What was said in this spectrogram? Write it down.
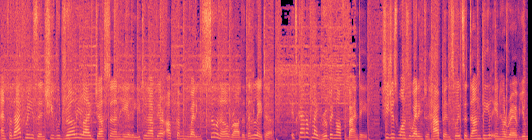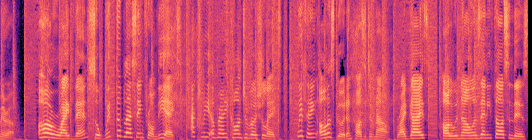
And for that reason, she would really like Justin and Hailey to have their upcoming wedding sooner rather than later. It's kind of like ripping off a band-aid. She just wants the wedding to happen, so it's a done deal in her rearview mirror. Alright then, so with the blessing from the ex, actually a very controversial ex, we think all is good and positive now. Right guys? Hollywood Now has any thoughts on this?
